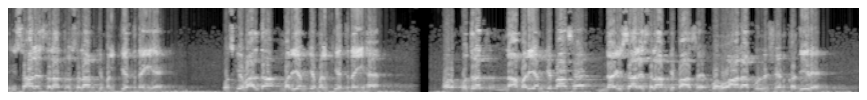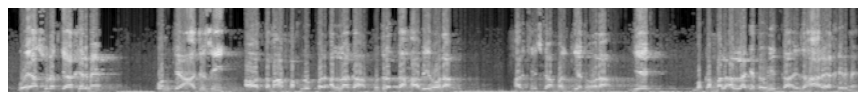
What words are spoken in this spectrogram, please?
عیسیٰ علیہ السلاۃ والسلام کی ملکیت نہیں ہے اس کی والدہ مریم کی ملکیت نہیں ہے اور قدرت نہ مریم کے پاس ہے، نہ عیسیٰ علیہ السلام کے پاس ہے۔ وہ اعلیٰ شین قدیر ہے۔ گویا صورت کے آخر میں ان کے عاجزی اور تمام مخلوق پر اللہ کا قدرت کا حاوی ہونا، ہر چیز کا ملکیت ہونا، یہ مکمل اللہ کے توحید کا اظہار ہے آخر میں۔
